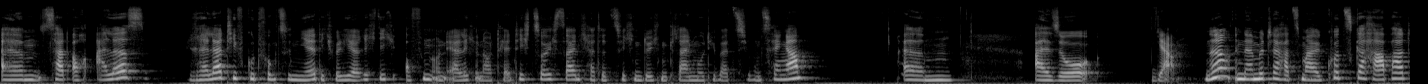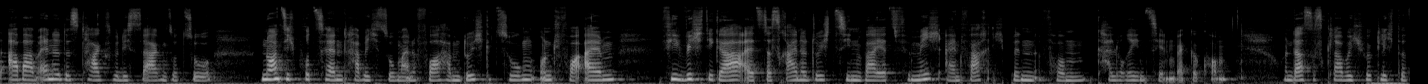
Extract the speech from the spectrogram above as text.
Ähm, es hat auch alles relativ gut funktioniert. Ich will hier richtig offen und ehrlich und authentisch zu euch sein. Ich hatte zwischendurch einen kleinen Motivationshänger. Ähm, also ja, ne? in der Mitte hat es mal kurz gehapert, aber am Ende des Tages würde ich sagen, so zu 90 Prozent habe ich so meine Vorhaben durchgezogen und vor allem viel wichtiger als das reine Durchziehen war jetzt für mich einfach, ich bin vom Kalorienzählen weggekommen. Und das ist, glaube ich, wirklich das,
